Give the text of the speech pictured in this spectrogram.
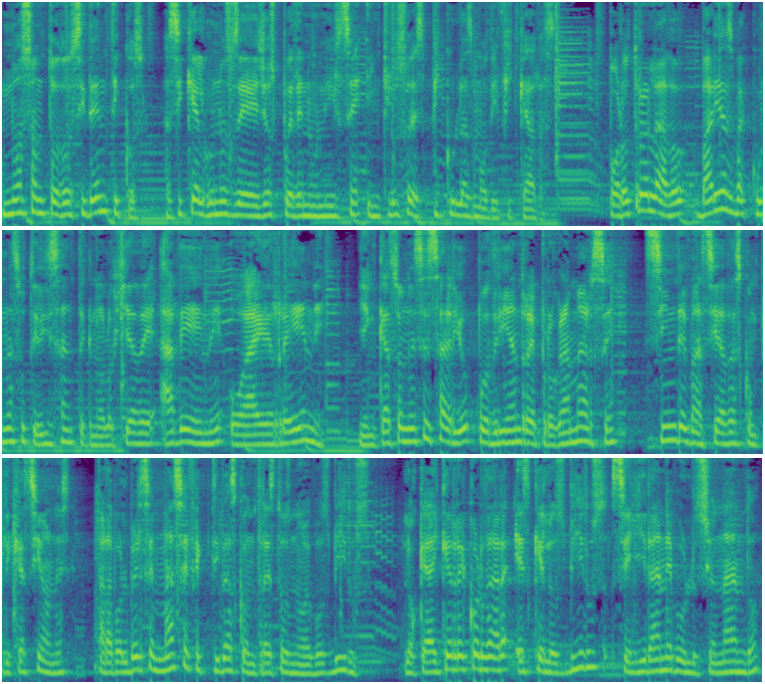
no son todos idénticos, así que algunos de ellos pueden unirse incluso a espículas modificadas. Por otro lado, varias vacunas utilizan tecnología de ADN o ARN y en caso necesario podrían reprogramarse sin demasiadas complicaciones para volverse más efectivas contra estos nuevos virus. Lo que hay que recordar es que los virus seguirán evolucionando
